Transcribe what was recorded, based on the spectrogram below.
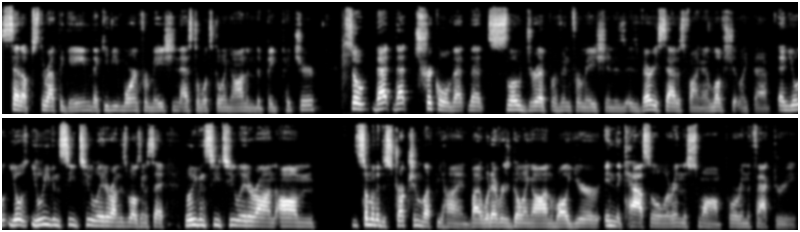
setups throughout the game that give you more information as to what's going on in the big picture. So that that trickle, that that slow drip of information is, is very satisfying. I love shit like that. And you'll you'll you'll even see too later on. This is what I was gonna say. You'll even see too later on um some of the destruction left behind by whatever's going on while you're in the castle or in the swamp or in the factory.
